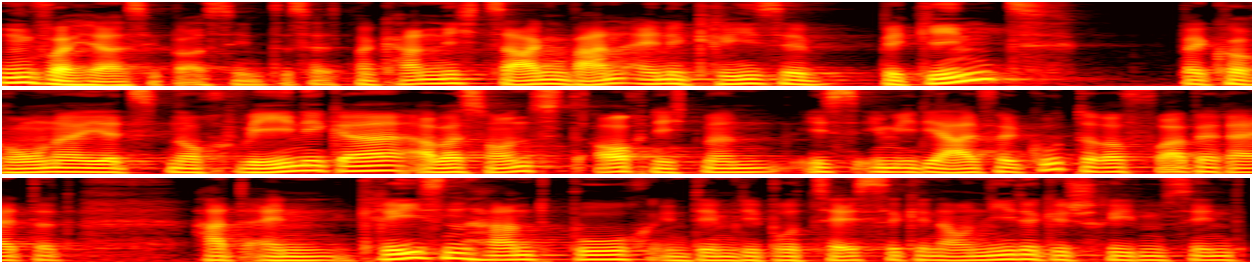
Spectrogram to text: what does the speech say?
unvorhersehbar sind. Das heißt, man kann nicht sagen, wann eine Krise beginnt. Bei Corona jetzt noch weniger, aber sonst auch nicht. Man ist im Idealfall gut darauf vorbereitet hat ein Krisenhandbuch, in dem die Prozesse genau niedergeschrieben sind.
